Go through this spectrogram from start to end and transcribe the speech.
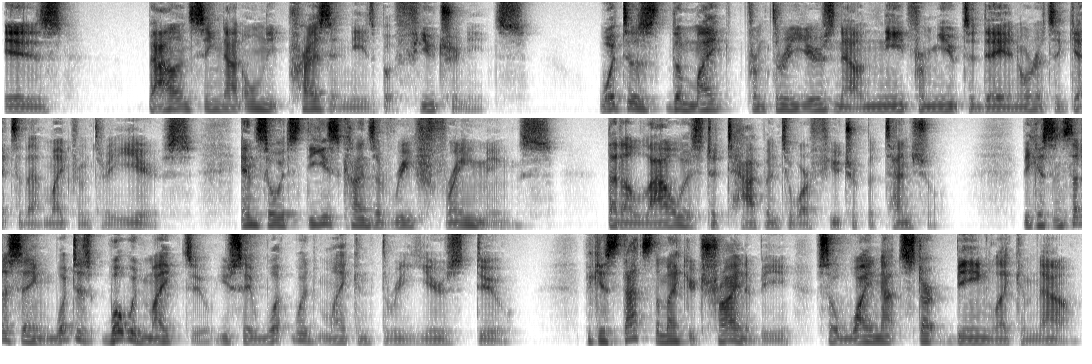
is balancing not only present needs, but future needs. What does the Mike from three years now need from you today in order to get to that Mike from three years? And so it's these kinds of reframings that allow us to tap into our future potential. Because instead of saying, what does what would Mike do? You say, what would Mike in three years do? Because that's the Mike you're trying to be, so why not start being like him now?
